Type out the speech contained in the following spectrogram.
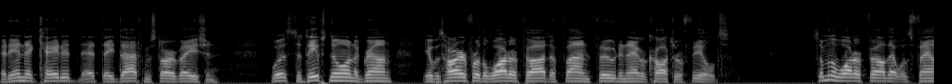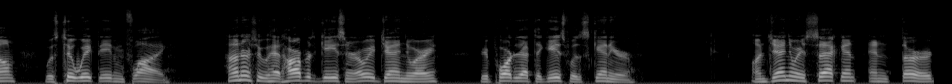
it indicated that they died from starvation. With the deep snow on the ground, it was harder for the waterfowl to find food in agricultural fields. Some of the waterfowl that was found was too weak to even fly. Hunters who had harvested geese in early January reported that the geese was skinnier. On January 2nd and 3rd,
